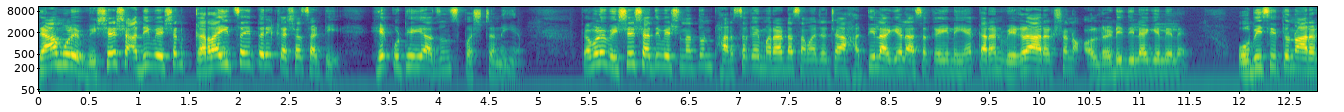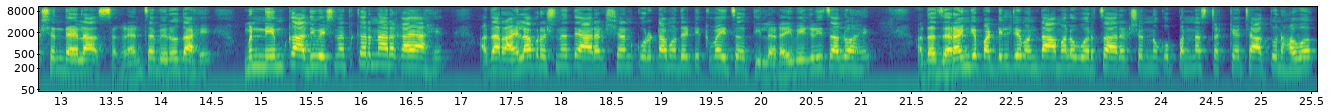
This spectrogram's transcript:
त्यामुळे विशेष अधिवेशन करायचंही तरी कशासाठी हे कुठेही अजून स्पष्ट नाही आहे त्यामुळे विशेष अधिवेशनातून फारसं काही मराठा समाजाच्या हाती लागेल असं काही नाही आहे कारण वेगळं आरक्षण ऑलरेडी दिल्या गेलेलं आहे. ओबीसीतून आरक्षण द्यायला सगळ्यांचा विरोध आहे. मग नेमकं अधिवेशनात करणारं काय आहेत? आता राहिला प्रश्न ते आरक्षण कोर्टामध्ये टिकवायचं ती लढाई वेगळी चालू आहे. आता जरांगे पाटील जे म्हणता आम्हाला वरचं आरक्षण नको पन्नास टक्क्याच्या आतून हवं.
